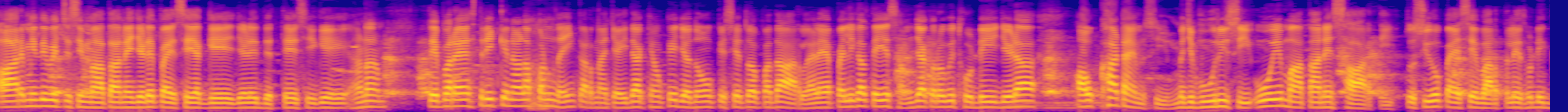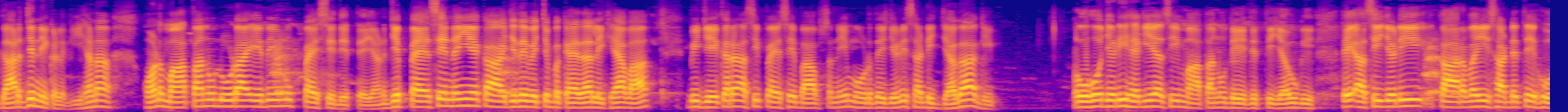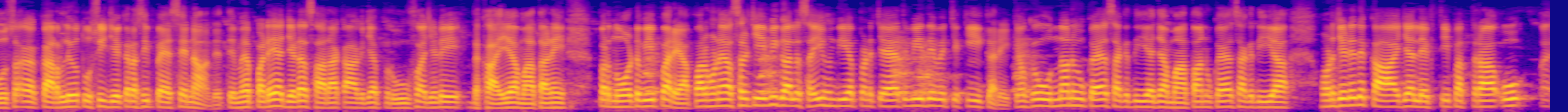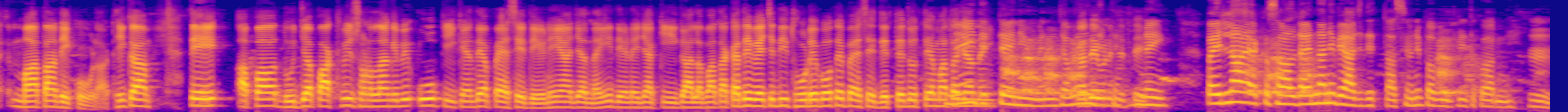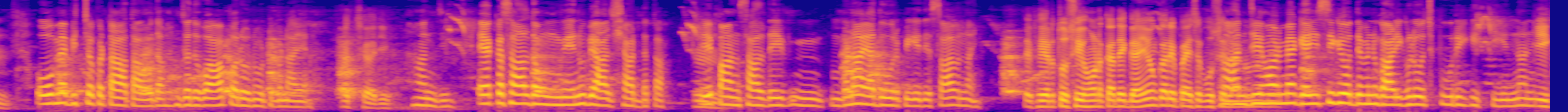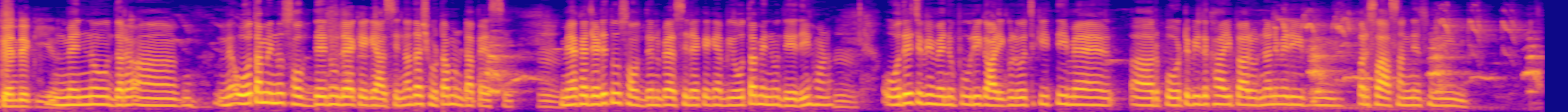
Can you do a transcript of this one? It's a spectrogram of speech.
ਆਰਮੀ ਦੇ ਵਿੱਚ ਸੀ ਮਾਤਾ ਨੇ ਜਿਹੜੇ ਪੈਸੇ ਅੱਗੇ ਜਿਹੜੇ ਦਿੱਤੇ ਸੀਗੇ ਹਨਾ? ਤੇ ਪਰ ਇਸ ਤਰੀਕੇ ਨਾਲ ਆਪਾਂ ਨੂੰ ਨਹੀਂ ਕਰਨਾ ਚਾਹੀਦਾ, ਕਿਉਂਕਿ ਜਦੋਂ ਕਿਸੇ ਤੋਂ ਆਪਾਂ ਆਧਾਰ ਲੈ ਲਿਆ, ਪਹਿਲੀ ਗੱਲ ਤਾਂ ਇਹ ਸਮਝਿਆ ਕਰੋ ਵੀ ਤੁਹਾਡੀ ਜਿਹੜਾ ਔਖਾ ਟਾਈਮ ਸੀ, ਮਜਬੂਰੀ ਸੀ, ਉਹ ਇਹ ਮਾਤਾ ਨੇ ਸਾਰਤੀ। ਤੁਸੀਂ ਉਹ ਪੈਸੇ ਵਰਤ ਲਏ, ਤੁਹਾਡੀ ਗਰਜ ਨਿਕਲ ਗਈ, ਹਨਾ? ਹੁਣ ਮਾਤਾ ਨੂੰ ਲੋੜ ਆ ਇਹਦੇ ਉਹਨੂੰ ਪੈਸੇ ਦਿੱਤੇ ਜਾਣ। ਜੇ ਪੈਸੇ ਨਹੀਂ ਹੈ ਕਾਗਜ਼ ਦੇ ਵਿੱਚ ਬਕਾਇਦਾ ਲਿਖਿਆ ਵਾ, ਵੀ ਜੇਕਰ ਅਸੀਂ ਪੈਸੇ ਵਾਪਸ ਨਹੀਂ ਮੋੜਦੇ, ਜਿਹੜੀ ਸਾਡੀ ਜਗ੍ਹਾ ਹੈਗੀ ਉਹ ਜਿਹੜੀ ਹੈਗੀ ਆ, ਅਸੀਂ ਮਾਤਾ ਨੂੰ ਦੇ ਦਿੱਤੀ ਜਾਊਗੀ। ਤੇ ਅਸੀਂ ਜਿਹੜੀ ਕਾਰਵਾਈ ਸਾਡੇ ਤੇ ਹੋ ਸਕ- ਕਰ ਲਿਓ, ਤੁਸੀਂ ਜੇਕਰ ਅਸੀਂ ਪੈਸੇ ਨਾ ਦਿੱਤੇ। ਮੈਂ ਪੜਿਆ ਜਿਹੜਾ ਸਾਰਾ ਕਾਗਜ਼ਾ ਪ੍ਰੂਫ ਆ ਜਿਹੜੇ ਦਿਖਾਏ ਆ ਮਾਤਾ ਨੇ, ਪਰ ਨੋਟ ਵੀ ਭਰਿਆ। ਪਰ ਹੁਣ ਅਸਲ 'ਚ ਇਹ ਵੀ ਗੱਲ ਸਹੀ ਹੁੰਦੀ ਆ, ਪੰਚਾਇਤ ਵੀ ਇਹਦੇ ਵਿੱਚ ਕੀ ਕਰੇ? ਕਿਉਂਕਿ ਉਹ ਉਹਨਾਂ ਨੂੰ ਕਹਿ ਸਕਦੀ ਆ ਜਾਂ ਮਾਤਾ ਨੂੰ ਕਹਿ ਸਕਦੀ ਆ। ਹੁਣ ਜਿਹੜੇ ਦੇ ਕਾਗਜ਼ ਆ, ਲਿਖਤੀ ਪੱਤਰ ਆ, ਉਹ ਮਾਤਾ ਦੇ ਕੋਲ ਆ, ਠੀਕ ਆ? ਤੇ ਆਪਾਂ ਦੂਜਾ ਪੱਖ ਵੀ ਸੁਣ ਲਾਂਗੇ ਵੀ ਉਹ ਕੀ ਕਹਿੰਦੇ ਆ, ਪੈਸੇ ਦੇਣੇ ਆ ਜਾਂ ਨਹੀਂ ਦੇਣੇ ਜਾਂ ਕੀ ਗੱਲਬਾਤ ਆ? ਕਦੇ ਵਿੱਚ ਦੀ ਥੋੜੇ ਬਹੁਤੇ ਪੈਸੇ ਦਿੱਤੇ ਦੁੱਤੇ ਮਾਤਾ ਜਾਂ ਨਹੀਂ ਨਹੀਂ। ਦਿੱਤੇ ਨਹੀਂ ਮੈਨੂੰ ਜਮਾ ਕਦੇ ਵੀ ਨਹੀਂ ਦਿੱਤੇ? ਨਹੀਂ ਪਹਿਲਾਂ 1 ਸਾਲ ਦਾ ਇਹਨਾਂ ਨੇ ਵਿਆਜ ਦਿੱਤਾ ਸੀ ਉਹਨੇ ਪਵਨਪ੍ਰੀਤ ਕੌਰ ਨੇ। ਹੂੰ। ਉਹ ਮੈਂ ਵਿੱਚੋਂ ਕਟਾਤਾ ਉਹਦਾ ਜਦੋਂ ਆਹ ਪਰੋ ਨੋਟ ਬਣਾਇਆ। ਅੱਛਾ ਜੀ। ਹਾਂਜੀ 1 ਸਾਲ ਦਾ ਉਵੇਂ ਇਹਨੂੰ ਵਿਆਜ ਛੱਡਤਾ। ਇਹ 5 ਸਾਲ ਦੇ ਬਣਾਇਆ 2 ਰੁਪਏ ਦੇ ਹਿਸਾਬ ਨਾਲ ਹੀ। ਤੇ ਫਿਰ ਤੁਸੀਂ ਹੁਣ ਕਦੇ ਗਏ ਹੋ ਘਰੇ ਪੈਸੇ ਪੂਸੇ ਲੈਣ ਹਾਂਜੀ ਹੁਣ ਮੈਂ ਗਈ ਸੀਗੀ ਉਹਦੇ ਮੈਨੂੰ ਗਾਲੀ ਗਲੋਚ ਪੂਰੀ ਕੀਤੀ ਇਹਨਾਂ ਨੇ। ਕੀ ਕਹਿੰਦੇ ਕੀ ਆ? ਮੈਨੂੰ ਦਰ- ਅਹ ਮੈਂ- ਉਹ ਤਾਂ ਮੈਨੂੰ ਸੌਦੇ ਨੂੰ ਲੈ ਕੇ ਗਿਆ ਸੀ ਇਹਨਾਂ ਦਾ ਛੋਟਾ ਮੁੰਡਾ ਪੈਸੇ। ਹੂੰ। ਮੈਂ ਕਿਹਾ ਜਿਹੜੇ ਤੂੰ ਸੌਦੇ ਨੂੰ ਪੈਸੇ ਲੈ ਕੇ ਗਿਆ ਵੀ ਉਹ ਤਾਂ ਮੈਨੂੰ ਦੇ ਦੇ ਹੁਣ। ਹੂੰ। ਉਹਦੇ 'ਚ ਵੀ ਮੈਨੂੰ ਪੂਰੀ ਗਾਲੀ ਗਲੋਚ ਕੀਤੀ ਮੈਂ ਰਿਪੋਰਟ ਵੀ ਲਿਖਾਈ ਪਰ ਉਹਨਾਂ ਨੇ ਮੇਰੀ ਅਮ, ਪ੍ਰਸ਼ਾਸਨ ਨੇ ਸੁਣੀ ਨਹੀਂ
